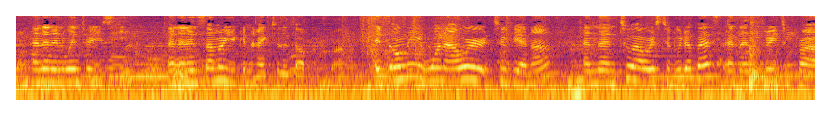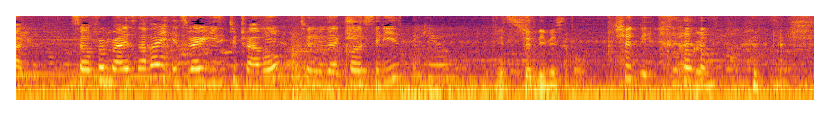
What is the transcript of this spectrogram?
one. And then in winter you ski. And then in summer you can hike to the top. It's only one hour to Vienna, mm-hmm. and then two hours to Budapest, and then three to Prague. So from Bratislava, it's very easy to travel to the close cities. Thank you. It should be visible. Should be. Yeah,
